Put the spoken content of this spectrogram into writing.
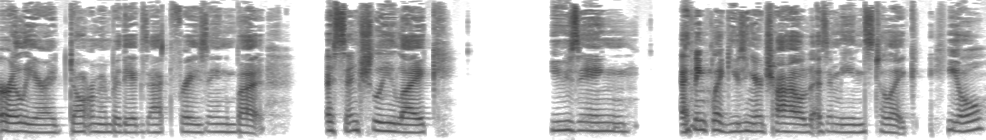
earlier. I don't remember the exact phrasing, but essentially like using I think like using your child as a means to like heal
